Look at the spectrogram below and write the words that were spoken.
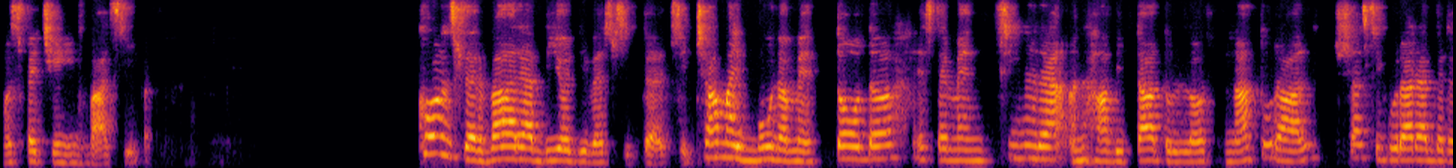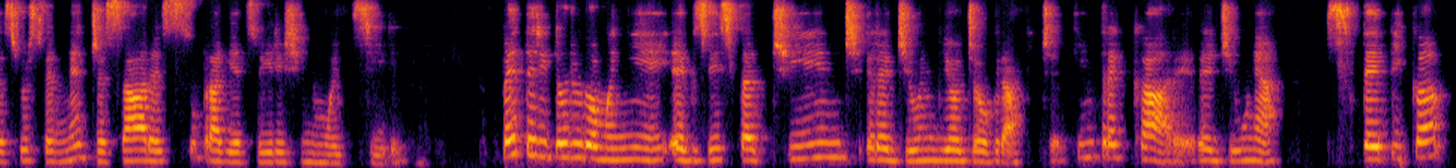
O specie invazivă. Conservarea biodiversității. Cea mai bună metodă este menținerea în habitatul lor natural și asigurarea de resurse necesare supraviețuirii și înmulțirii. Pe teritoriul României există cinci regiuni biogeografice, dintre care regiunea stepică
